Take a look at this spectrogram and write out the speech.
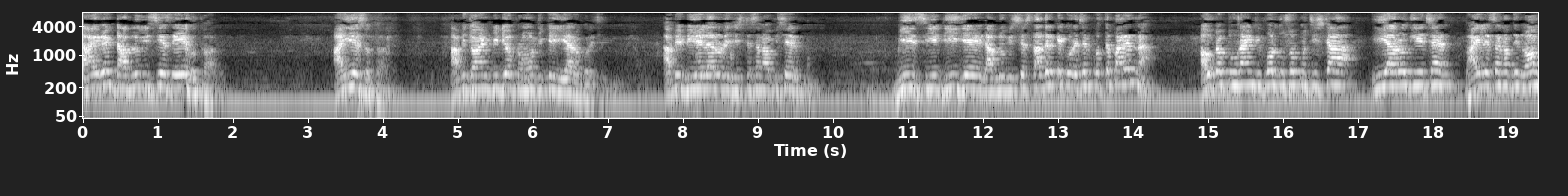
ডাইরেক্ট ডাব্লিউবিসিএস এ হতে হবে। আইএস হতে হবে। আপনি জয়েন্ট ভিডিও প্রমোটিকে ইয়ারও করেছেন। আপনি বিএলআরও রেজিস্ট্রেশন অফিসের বি সি ডি যে ডাব্লিউবিসিএস তাদেরকে করেছেন, করতে পারেন না। Out of two ninety four দুশো পঁচিশটা ইআরও দিয়েছেন violation of the norm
